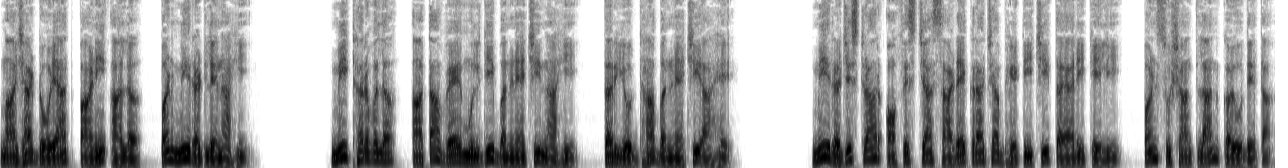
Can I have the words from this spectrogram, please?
माझ्या डोळ्यात पाणी आलं पण मी रडले नाही. मी ठरवलं आता वेळ मुलगी बनण्याची नाही तर योद्धा बनण्याची आहे. मी रजिस्ट्रार ऑफिसच्या साडेअकराच्या भेटीची तयारी केली पण सुशांतलान कळू देता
